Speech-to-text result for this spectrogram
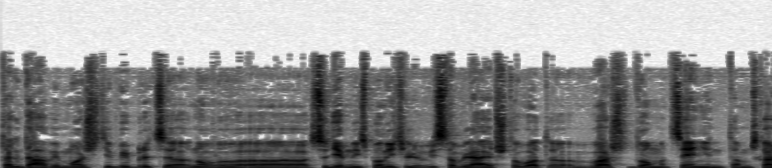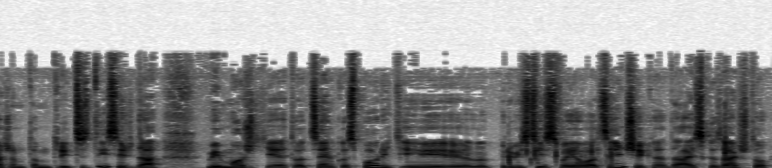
тогда вы можете выбрать, э, ну, э, судебный исполнитель выставляет, что вот ваш дом оценен, там, скажем, там 30 тысяч, да, вы можете эту оценку спорить и э, привести своего оценщика, да, и сказать, что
